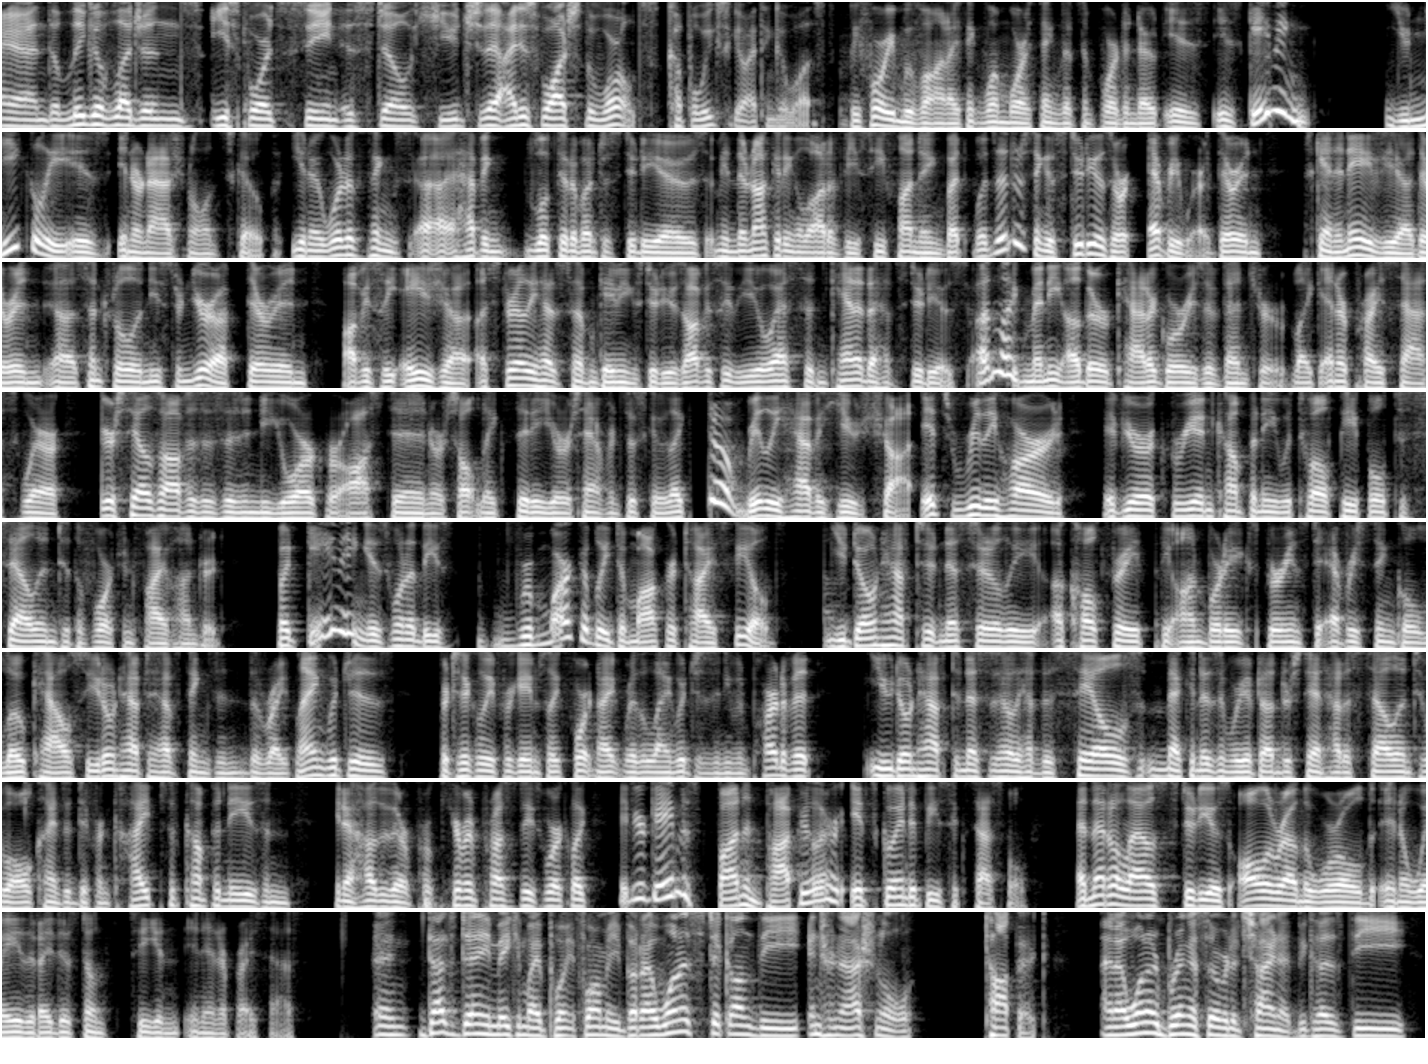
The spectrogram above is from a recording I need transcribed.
And the League of Legends esports scene is still huge today. I just watched the Worlds a couple weeks ago, I think it was. Before we move on, I think one more thing that's important to note is is gaming uniquely is international in scope. You know, one of the things, uh, having looked at a bunch of studios, I mean, they're not getting a lot of VC funding, but what's interesting is studios are everywhere. They're in Scandinavia, they're in uh, Central and Eastern Europe, they're in obviously Asia. Australia has some gaming studios. Obviously, the US and Canada have studios. Unlike many other categories of venture, like enterprise SaaS, where your sales office is in New York or Austin or Salt Lake City or San Francisco, like you don't really have a huge shot. It's really hard if you're a Korean company with 12 people to sell into the Fortune 500. But gaming is one of these remarkably democratized fields. You don't have to necessarily acculturate the onboarding experience to every single locale. So you don't have to have things in the right languages, particularly for games like Fortnite, where the language isn't even part of it. You don't have to necessarily have the sales mechanism where you have to understand how to sell into all kinds of different types of companies and you know how do their procurement processes work. Like if your game is fun and popular, it's going to be successful. And that allows studios all around the world in a way that I just don't see in, in enterprise SaaS. And that's Danny making my point for me, but I want to stick on the international topic. And I want to bring us over to China because the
